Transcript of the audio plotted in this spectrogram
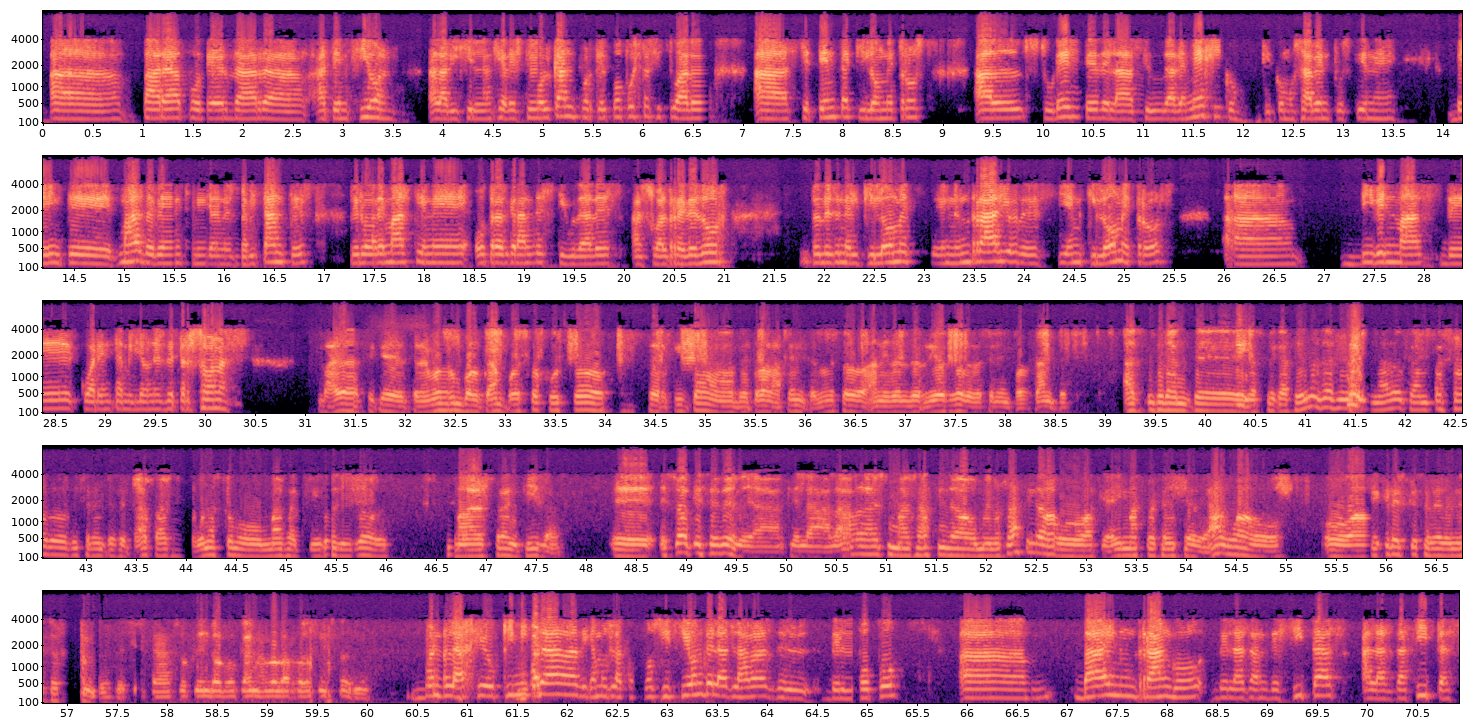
uh, para poder dar uh, atención a la vigilancia de este volcán, porque el Popo está situado a 70 kilómetros al sureste de la Ciudad de México, que como saben, pues tiene 20, más de 20 millones de habitantes, pero además tiene otras grandes ciudades a su alrededor. Entonces, en el kilómetro, en un radio de 100 kilómetros, uh, viven más de 40 millones de personas. Vaya, así que tenemos un volcán puesto justo cerquita de toda la gente, ¿no? Esto a nivel de riesgo debe ser importante. Durante sí. la explicación nos has mencionado que han pasado diferentes etapas, algunas como más activas y otras más tranquilas. Eh, ¿Eso a qué se debe? ¿A que la lava es más ácida o menos ácida? ¿O a que hay más presencia de agua? ¿O, o a qué crees que se deben estos cambios de que está sufriendo el volcán a lo largo de su historia? Bueno, la geoquímica, digamos, la composición de las lavas del, Popo uh, va en un rango de las andesitas a las dacitas.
